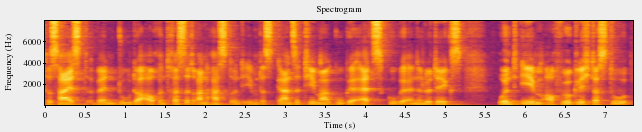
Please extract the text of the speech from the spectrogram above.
Das heißt, wenn du da auch Interesse dran hast und eben das ganze Thema Google Ads, Google Analytics und eben auch wirklich, dass du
